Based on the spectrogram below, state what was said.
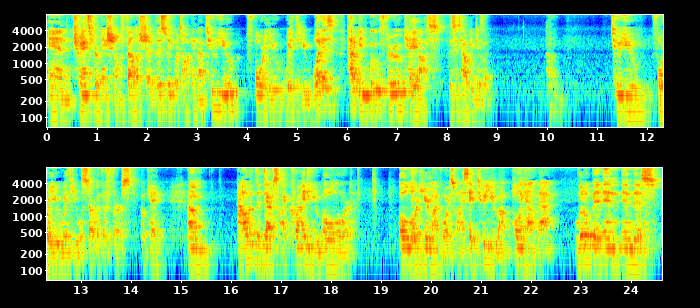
and transformational fellowship. This week we're talking about to you, for you, with you. What is, how do we move through chaos? This is how we do it. Um, to you, for you, with you. We'll start with the first, okay? Um, out of the depths I cry to you, O Lord. Oh Lord, hear my voice. When I say to you, I'm pulling out that little bit in, in this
